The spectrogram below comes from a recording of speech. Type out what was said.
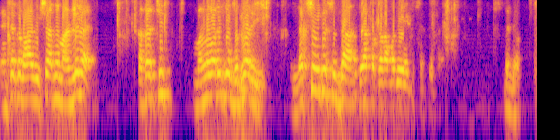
यांच्याकडे हा विषय आम्ही मांडलेला आहे. कदाचित मंगळवारी किंवा बुधवारी लक्षवेधी सुद्धा या प्रकरणामध्ये यायची शक्यता आहे धन्यवाद.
